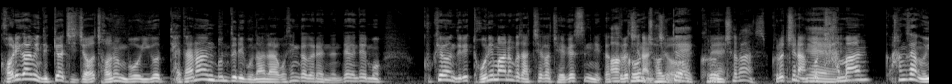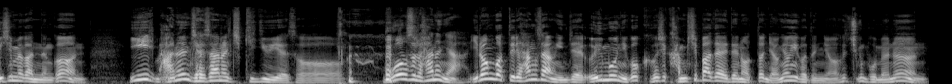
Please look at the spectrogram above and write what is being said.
거리감이 느껴지죠. 저는 뭐 이거 대단한 분들이구나라고 생각을 했는데 근데 뭐 국회의원들이 돈이 많은 것 자체가 죄겠습니까? 아, 그렇진 않죠. 절대 네. 그렇지는 않습니다. 그렇진 않고 예. 다만 항상 의심을 갖는 건 이 많은 재산을 지키기 위해서 무엇을 하느냐 이런 것들이 항상 이제 의문이고 그것이 감시받아야 되는 어떤 영역이거든요. 그래서 지금 보면은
